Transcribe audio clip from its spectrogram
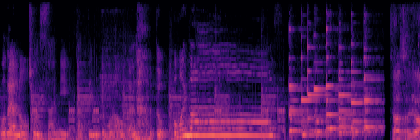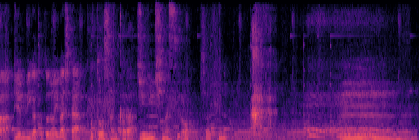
我が家の庄司さんに使ってみてもらおうかなと思います。さあそれでは準備が整いました。お父さんから授乳しますよ。座ってな。うーん。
